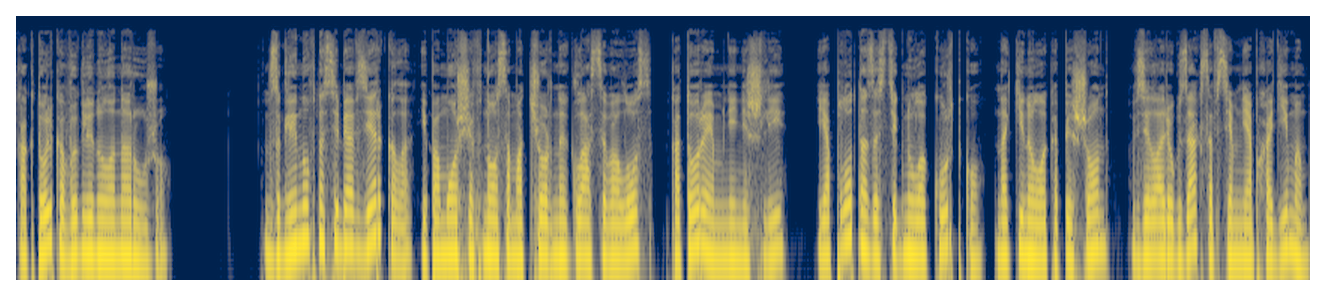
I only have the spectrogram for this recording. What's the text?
как только выглянула наружу. Взглянув на себя в зеркало и поморщив носом от черных глаз и волос, которые мне не шли, я плотно застегнула куртку, накинула капюшон, взяла рюкзак со всем необходимым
